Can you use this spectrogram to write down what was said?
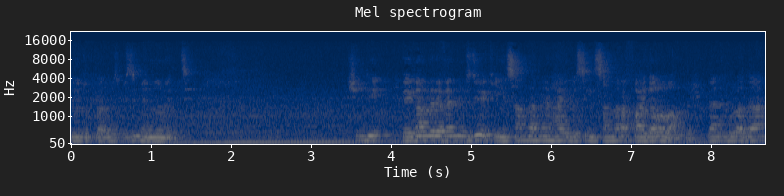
duyduklarımız bizi memnun etti. Şimdi Peygamber Efendimiz diyor ki insanların en hayırlısı insanlara faydalı olandır. Ben burada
